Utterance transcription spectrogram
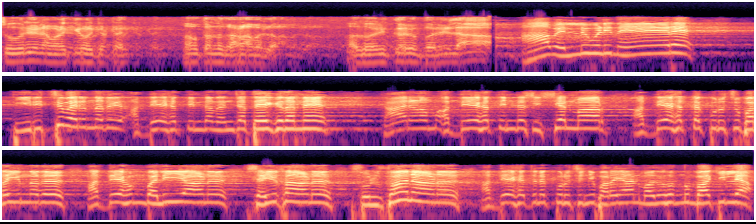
സൂര്യനെ മടക്കി വിളിക്കട്ടെ നമുക്കൊന്ന് കാണാമല്ലോ. അതൊരിക്കലും വരില്ല. ആ വെല്ലുവിളി നേരെ തിരിച്ചു വരുന്നത് അദ്ദേഹത്തിന്റെ നെഞ്ചത്തേക്ക് തന്നെ. കാരണം അദ്ദേഹത്തിന്റെ ശിഷ്യന്മാർ അദ്ദേഹത്തെക്കുറിച്ച് പറയുന്നത് അദ്ദേഹം വലിയാണ് ഷെയ്ഖാണ് സുൽത്താനാണ്. അദ്ദേഹത്തിനെ കുറിച്ച് ഇനി പറയാൻ മധുവൊന്നും ബാക്കിയില്ല.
